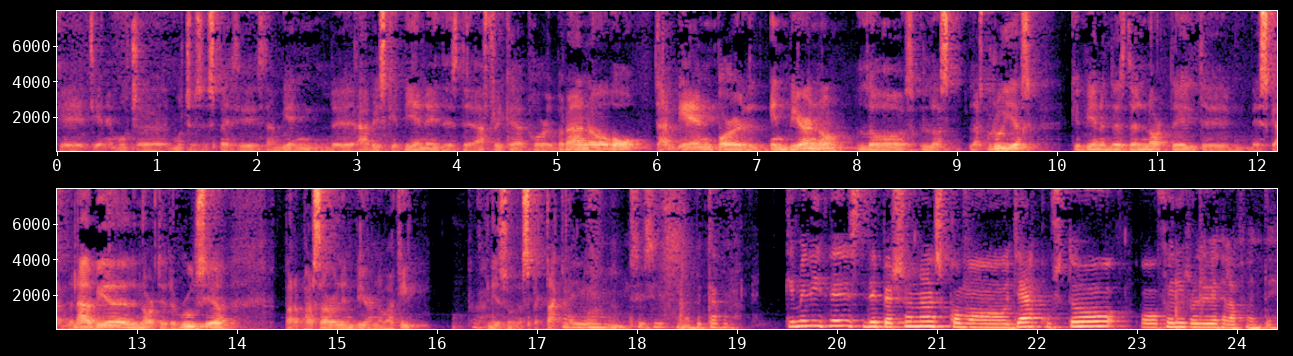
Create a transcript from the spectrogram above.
que tiene mucha- muchas especies también de aves que vienen desde África por el verano o también por el invierno, los, los- las grullas que vienen desde el norte de Escandinavia, del norte de Rusia, para pasar el invierno aquí. Y es un espectáculo. Sí, sí, es un espectáculo. ¿Qué me dices de personas como Jacques Cousteau o Félix Rodríguez de la Fuente?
